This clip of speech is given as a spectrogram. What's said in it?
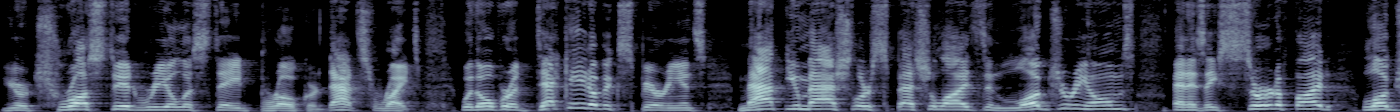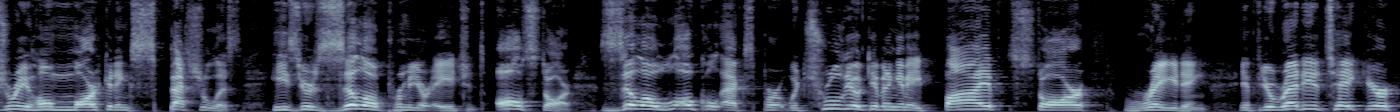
your trusted real estate broker. That's right. With over a decade of experience, Matthew Maschler specializes in luxury homes and is a certified luxury home marketing specialist. He's your Zillow Premier Agent, All Star, Zillow Local Expert, with Trulia giving him a five star rating. If you're ready to take your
